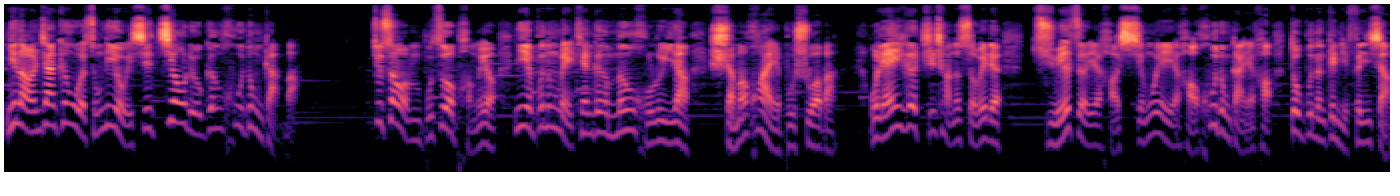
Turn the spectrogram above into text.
你老人家跟我总得有一些交流跟互动感吧。就算我们不做朋友，你也不能每天跟个闷葫芦一样，什么话也不说吧。我连一个职场的所谓的抉择也好、行为也好、互动感也好，都不能跟你分享。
